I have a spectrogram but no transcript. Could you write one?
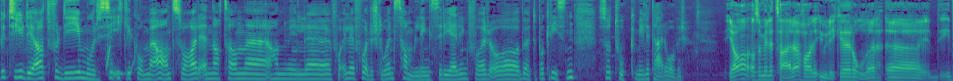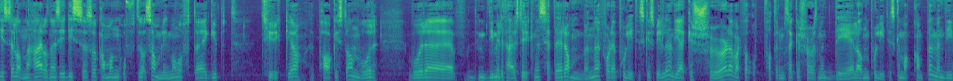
Betyr det at fordi Morsi ikke kom med annet svar enn at han, eh, han vil, eller foreslo en samlingsregjering for å bøte på krisen, så tok militæret over? Ja, altså militæret har ulike roller. Eh, I disse landene her, og når jeg sier disse, så man ofte, sammenligner man ofte Egypt, Tyrkia, Pakistan, hvor hvor eh, de militære styrkene setter rammene for det politiske spillet. De er ikke selv, i hvert fall oppfatter de seg ikke sjøl som en del av den politiske maktkampen, men de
